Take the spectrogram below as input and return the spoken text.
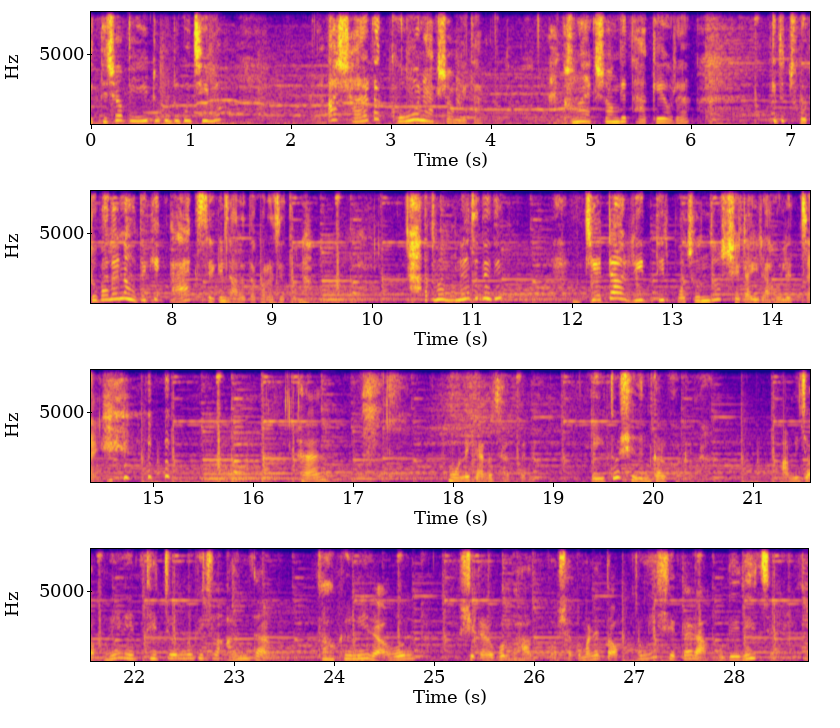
ঋদ্ধি সব এই এইটুকুটুকু ছিল। আর সারাটা ক্ষণ একসঙ্গে থাকতো। এখনও একসঙ্গে থাকে ওরা। কিন্তু ছোটবেলায় না ওদেরকে এক সেকেন্ড আলাদা করা যেত না। আর তোমার মনে আছে দিদি? যেটা ঋদ্ধির পছন্দ সেটাই রাহুলের চাই। হ্যাঁ মনে কেন থাকবে না? এই তো সেদিনকার ঘটনা। আমি যখনই ঋদ্ধির জন্য কিছু আনতাম, তখনই রাহুল সেটার ওপর ভাগ বসাতো। মানে তখনই সেটা রাহুলেরই চাই।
